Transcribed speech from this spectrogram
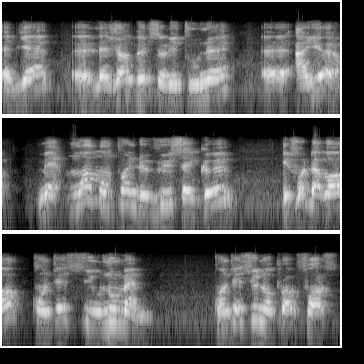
eh bien, les gens veulent se retourner ailleurs. Mais moi, mon point de vue, c'est que il faut d'abord compter sur nous-mêmes compter sur nos propres forces,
